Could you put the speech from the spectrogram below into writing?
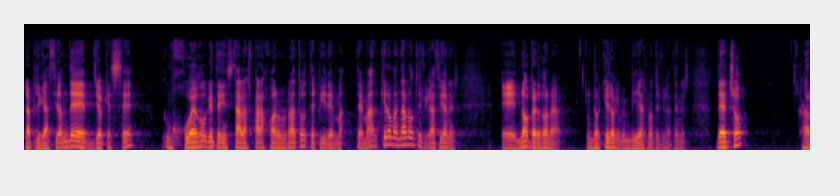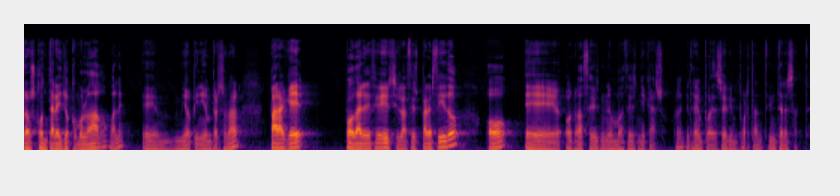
la aplicación de, yo qué sé, un juego que te instalas para jugar un rato, te pide, quiero mandar notificaciones. Eh, no, perdona, no quiero que me envíes notificaciones. De hecho, ahora os contaré yo cómo lo hago, ¿vale? En mi opinión personal, para que podáis decidir si lo hacéis parecido o, eh, no, hacéis, no me hacéis ni caso, ¿vale? Que también puede ser importante, interesante.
